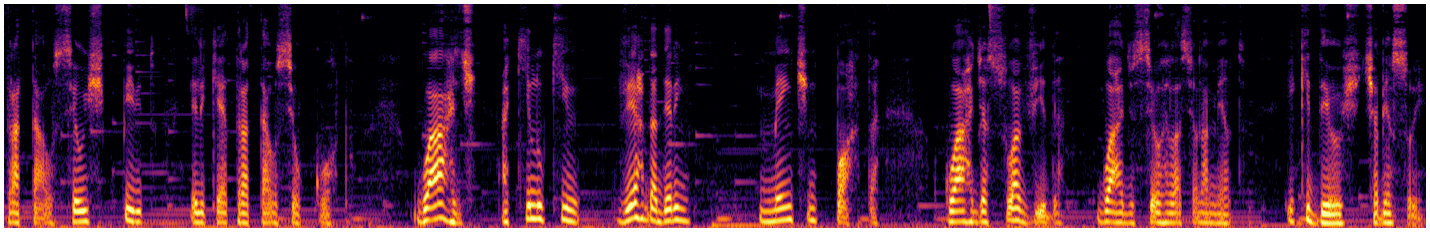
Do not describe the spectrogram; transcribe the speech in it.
tratar o seu espírito, ele quer tratar o seu corpo. Guarde aquilo que verdadeiramente mente importa. Guarde a sua vida, guarde o seu relacionamento e que Deus te abençoe.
